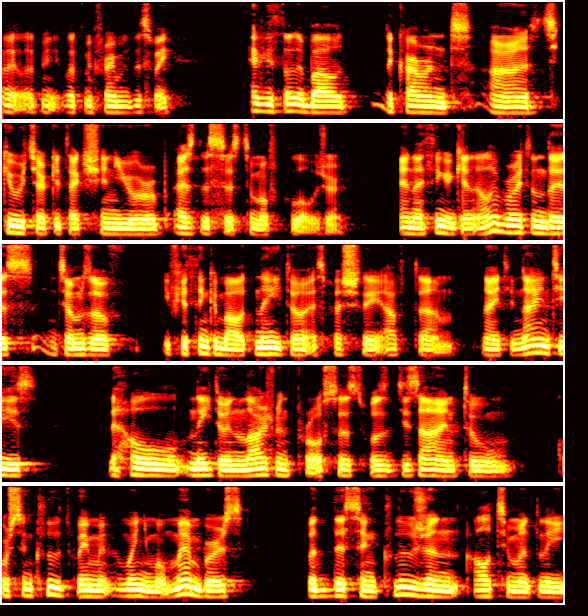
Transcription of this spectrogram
Uh, let me let me frame it this way. Have you thought about the current security architecture in Europe as the system of closure? And I think I can elaborate on this in terms of if you think about NATO, especially after 1990s, the whole NATO enlargement process was designed to, of course, include many more members, but this inclusion ultimately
